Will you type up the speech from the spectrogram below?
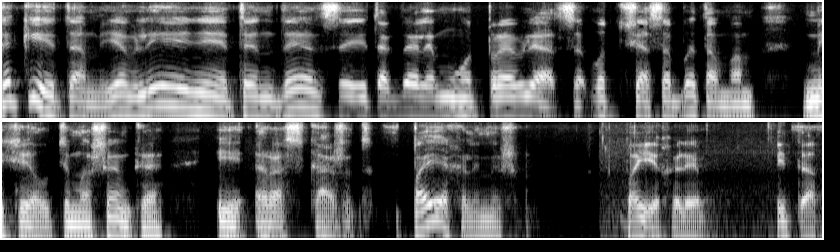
Какие там явления, тенденции и так далее могут проявляться. Вот сейчас об этом вам Михаил Тимошенко и расскажет. Поехали, Миша. Поехали. Итак,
